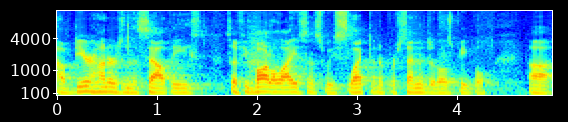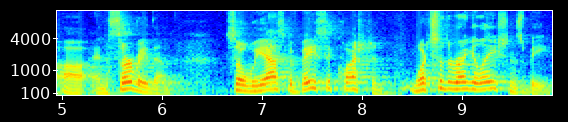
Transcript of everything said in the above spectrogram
of deer hunters in the southeast. So if you bought a license, we selected a percentage of those people uh, uh, and surveyed them. So we ask a basic question, what should the regulations be?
